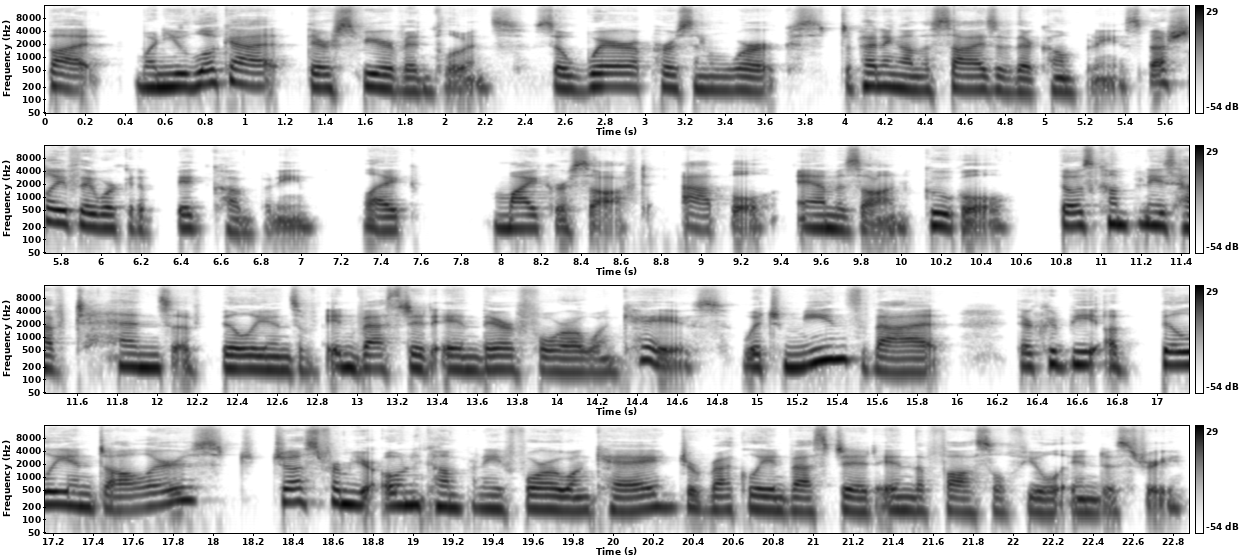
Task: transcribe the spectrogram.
But when you look at their sphere of influence, so where a person works, depending on the size of their company, especially if they work at a big company like Microsoft, Apple, Amazon, Google, those companies have tens of billions of invested in their 401ks, which means that there could be a billion dollars just from your own company 401k directly invested in the fossil fuel industry.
